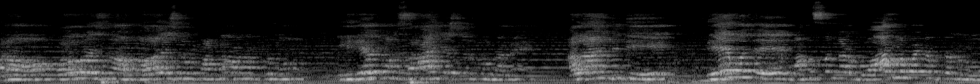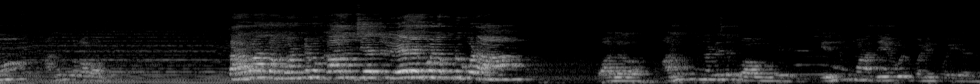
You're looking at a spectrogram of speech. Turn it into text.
మనం పొలం వేసిన పొలాలు వేసిన పంట పడినప్పుడు ఈ దేవుడు మనకు సహాయం చేస్తున్నట్టున్నామే. అలాంటిది దేవతే మనసంగా ద్వారంలో పడినప్పుడు అనుకూలవాలి తర్వాత మొండెము కాలు చేతులు వేరైపోయినప్పుడు కూడా వాళ్ళు అనుకున్నట్టయితే బాగుండేది. ఎందుకు మన దేవుడు పడిపోయాడు?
